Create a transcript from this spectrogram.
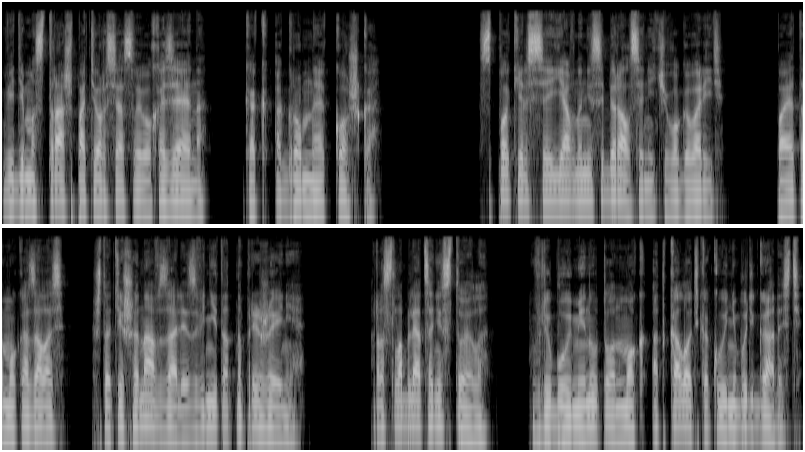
Видимо, страж потерся о своего хозяина, как огромная кошка. Спокельсе явно не собирался ничего говорить, поэтому казалось, что тишина в зале звенит от напряжения. Расслабляться не стоило. В любую минуту он мог отколоть какую-нибудь гадость.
